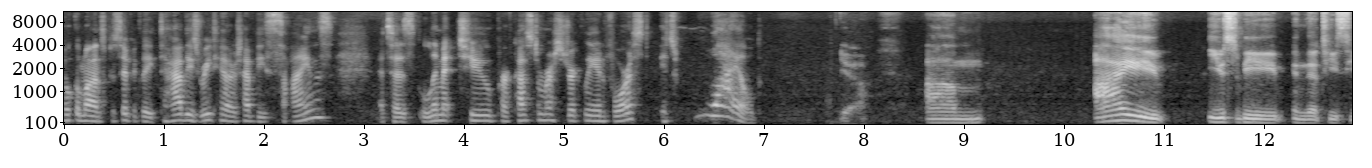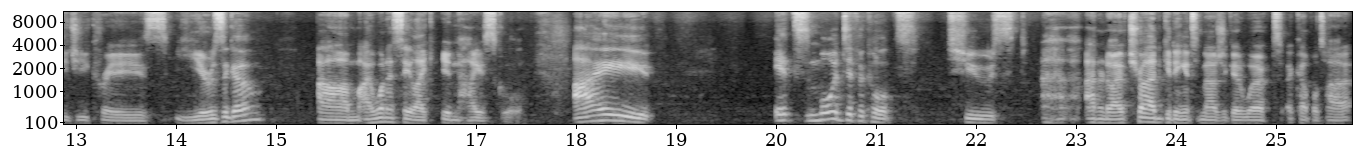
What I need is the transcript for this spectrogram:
Pokemon specifically to have these retailers have these signs that says limit two per customer strictly enforced. It's wild. Yeah. Um, I used to be in the TCG craze years ago. Um, I want to say like in high school. I. It's more difficult to. St- uh, I don't know. I've tried getting into Magic. It worked a couple times.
